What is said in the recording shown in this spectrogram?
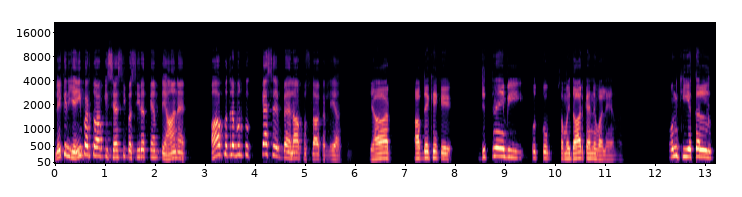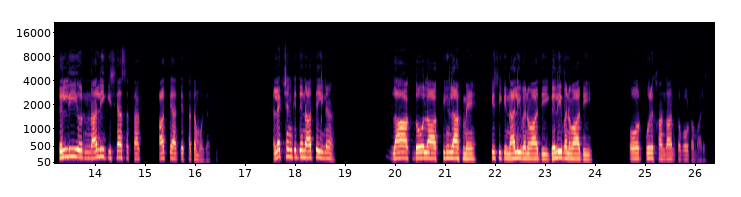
लेकिन यहीं पर तो आपकी सियासी बसीरत का इम्तहान है। आप मतलब उनको कैसे बहला फुसला कर ले आते हैं? यार, आप देखें कि जितने भी खुद को समझदार कहने वाले हैं ना, उनकी अकल, गली और नाली की सियासत तक आते आते ख़त्म हो जाती है। इलेक्शन के दिन आते ही ना, लाख, दो लाख, तीन लाख में किसी की नाली बनवा दी, गली बनवा दी और पूरे ख़ानदान का वोट हमारे साथ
